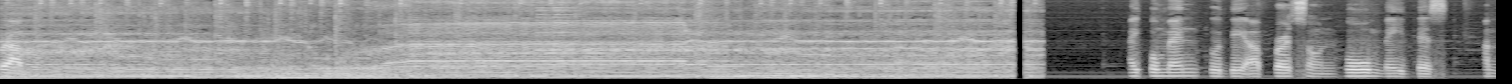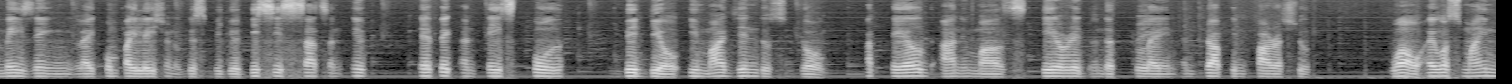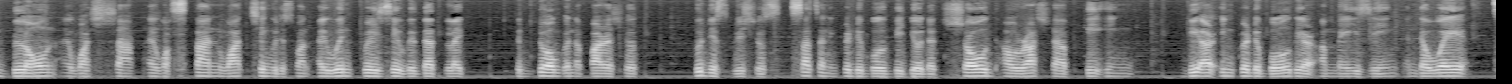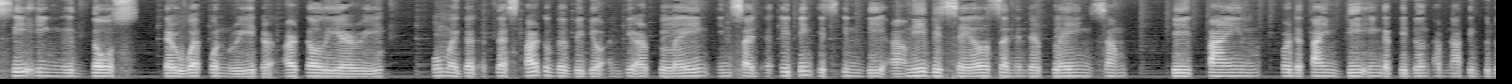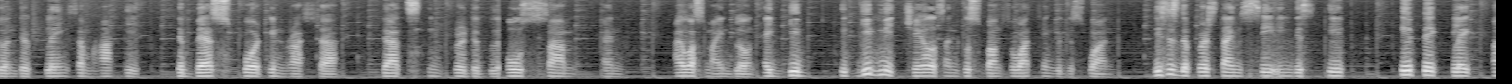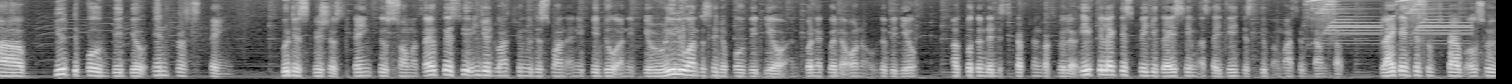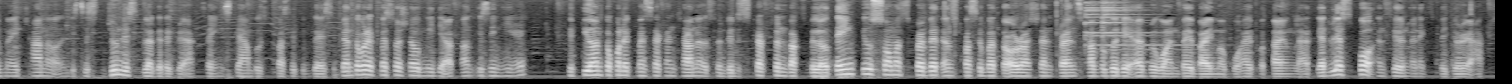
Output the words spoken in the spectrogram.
Bravo. I commend to the uh, person who made this amazing like compilation of this video. This is such an ep- epic and tasteful video. Imagine this dog, a tailed animals carried on the plane and dropped in parachute. Wow, I was mind blown. I was shocked. I was stunned watching with this one. I went crazy with that, like the dog on a parachute. Goodness gracious, such an incredible video that showed how Russia being they are incredible, they are amazing, and the way seeing those their weaponry, their artillery. Oh my god, at the start of the video, and they are playing inside. I think it's in the uh, Navy sails, and then they're playing some the time for the time being that they don't have nothing to do and they're playing some hockey the best sport in russia. That's incredibly awesome and i was mind blown. I give it give me chills and goosebumps watching with this one. This is the first time seeing this epic like uh beautiful video interesting goodness gracious thank you so much i hope you enjoyed watching with this one and if you do and if you really want to see the full video and connect with the owner of the video I'll put in the description box below. If you like this video guys, same as I did, just give a massive thumbs up. Like and subscribe also with my channel. And this is Junris Vlog at React saying humble, positive guys. If you want to connect my social media account is in here. If you want to connect my second channel, it's in the description box below. Thank you so much, Private and Spasiba to our Russian friends. Have a good day everyone. Bye-bye. Mabuhay po tayong lahat. God bless po and see you in my next video reaction.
